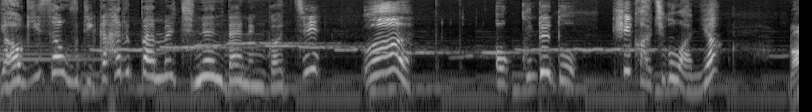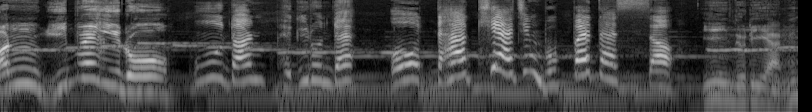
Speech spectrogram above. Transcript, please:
여기서 우리가 하룻밤을 지낸다는 거지? 응. 어, 근데 너 키 가지고 왔냐? 난 201호. 어, 난 101호인데. 어, 나 키 아직 못 받았어. 이 누리 양은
